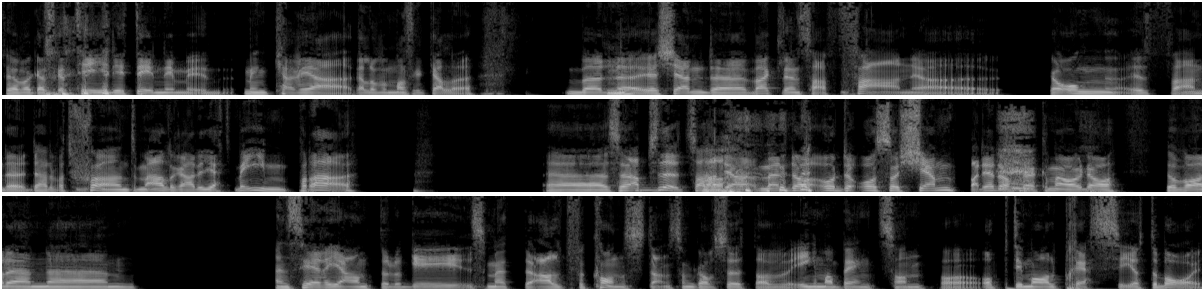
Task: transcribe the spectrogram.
för jag var ganska tidigt in i min, min karriär eller vad man ska kalla det. Men Mm. eh, jag kände verkligen så här, fan, jag, jag ång, fan det, det hade varit skönt om jag aldrig hade gett mig in på det här. Eh, så absolut så hade Ja. jag, men då, och, och så kämpade jag då, för jag kommer ihåg då, då var det en, eh, en serieantologi som hette Allt för konsten som gavs ut av Ingmar Bengtsson på Optimal Press i Göteborg.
